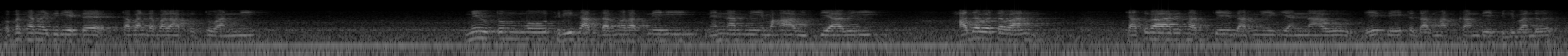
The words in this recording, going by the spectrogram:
ඔබ සැම ඉදිරියට තබන්න බලාපොරොත්තු වන්නේ මේ උතුම් වූ ශ්‍රී සත් ධර්ම රත්නෙහි නැත්නම් මේ මහා විද්‍යාවෙහි හදවතවන් චතුරාර්ය සත්‍යයේ ධර්මයේ කියනා වූ ඒ ශ්‍රේෂ්ඨ ධර්මස්කන්ධය පිළිබඳව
